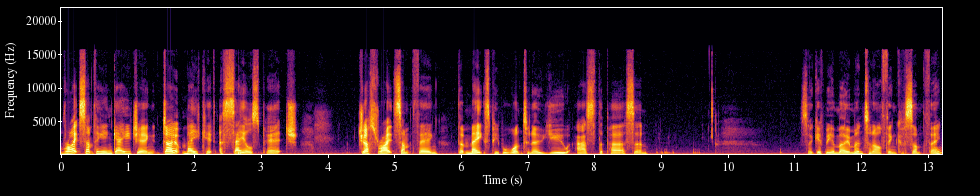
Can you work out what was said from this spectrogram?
write something engaging. Don't make it a sales pitch. Just write something that makes people want to know you as the person. So give me a moment and I'll think of something.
